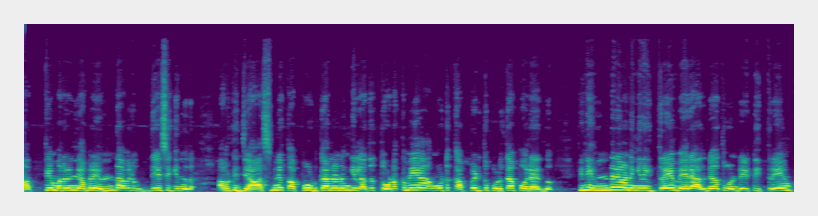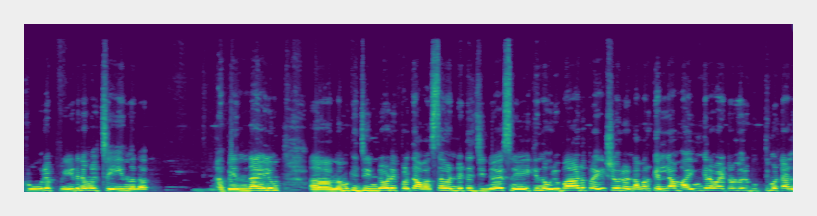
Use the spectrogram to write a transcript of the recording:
സത്യം പറഞ്ഞു അവരെന്താ അവർ ഉദ്ദേശിക്കുന്നത്? അവർക്ക് ജാസ്മിന് കപ്പ് കൊടുക്കാനാണെങ്കിൽ അത് തുടക്കമേ അങ്ങോട്ട് കപ്പ് എടുത്ത് കൊടുത്താൽ പോരായിരുന്നു. പിന്നെ എന്തിനാണ് ഇങ്ങനെ ഇത്രയും പേരെ അതിനകത്ത് കൊണ്ടുപോയിട്ട് ഇത്രയും ക്രൂര പീഡനങ്ങൾ ചെയ്യുന്നത്? അപ്പൊ എന്തായാലും നമുക്ക് ജിൻഡോയുടെ ഇപ്പോഴത്തെ അവസ്ഥ കണ്ടിട്ട് ജിൻഡോയെ സ്നേഹിക്കുന്ന ഒരുപാട് പ്രേക്ഷകരുണ്ട്. അവർക്കെല്ലാം ഭയങ്കരമായിട്ടുള്ള ഒരു ബുദ്ധിമുട്ടാണ്.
